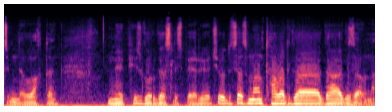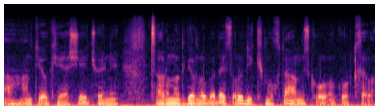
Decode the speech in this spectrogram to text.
წმინდა ვახტანგ მეფის გორგასლის პერიოდში, როდესაც მან თავად გააგზავნა ანტიოქიაში ჩვენი წარმომადგენლობა და სწორედ იქ მოხდა ამის კურთხევა.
